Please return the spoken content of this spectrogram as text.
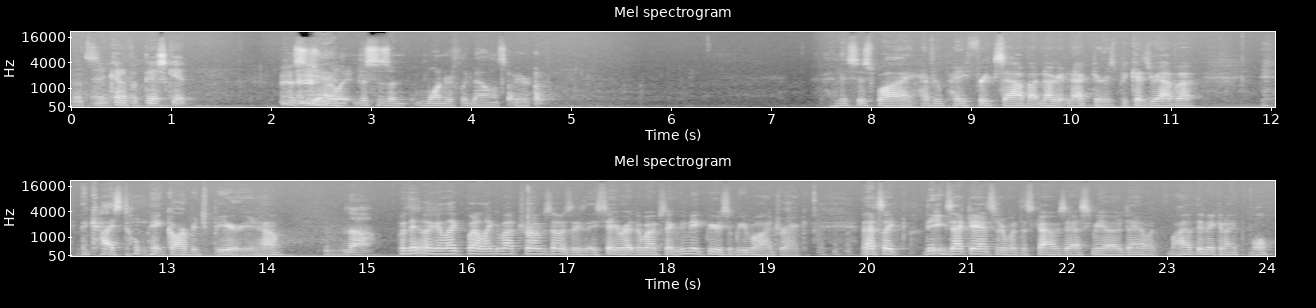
that's and kind of a biscuit. This is Yeah. really this is a wonderfully balanced beer. And this is why everybody freaks out about Nugget Nectar is because you have a. The guys don't make garbage beer, you know? Mm-hmm. No, But they like, I like what I like about Trogs though is they, they say right on the website, we make beers that we want to drink. That's like the exact answer to what this guy was asking me the other day. I'm like, why don't they make an IPA? Well,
